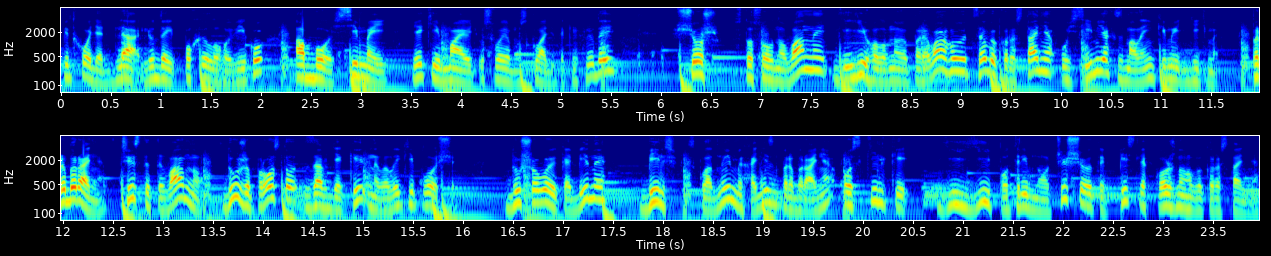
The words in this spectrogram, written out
підходять для людей похилого віку або сімей, які мають у своєму складі таких людей. Що ж стосовно ванни, її головною перевагою це використання у сім'ях з маленькими дітьми. Прибирання чистити ванну дуже просто завдяки невеликій площі. Душової кабіни більш складний механізм прибирання, оскільки її потрібно очищувати після кожного використання.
